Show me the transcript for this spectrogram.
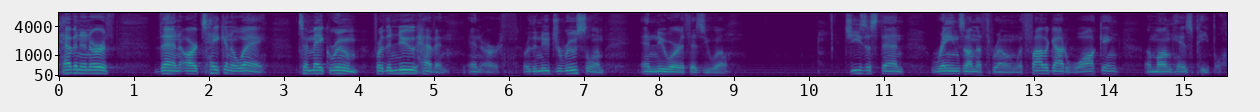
Heaven and earth then are taken away to make room for the new heaven and earth, or the new Jerusalem and new earth, as you will. Jesus then reigns on the throne with Father God walking among his people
